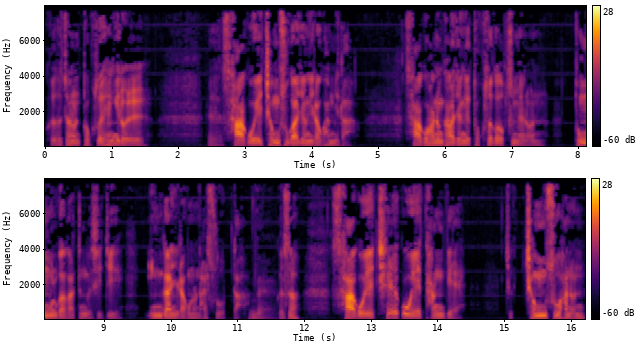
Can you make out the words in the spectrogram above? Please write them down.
그래서 저는 독서 행위를 예, 사고의 정수 과정이라고 합니다. 사고하는 과정에 독서가 없으면은 동물과 같은 것이지 인간이라고는 할 수 없다. 네. 그래서 사고의 최고의 단계, 즉 정수하는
